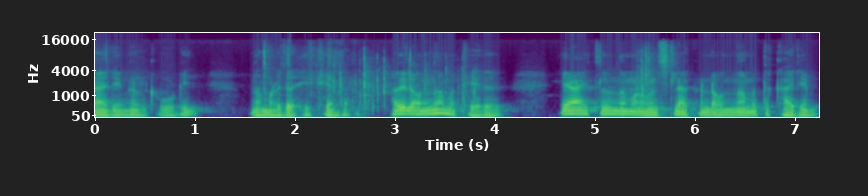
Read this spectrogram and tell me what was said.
കാര്യങ്ങൾ കൂടി നമ്മൾ ഗ്രഹിക്കേണ്ടതുണ്ട്. അതിലൊന്നാമത്തേത് ഈ ആയത്തിൽ നിന്ന് നമ്മൾ മനസ്സിലാക്കേണ്ട ഒന്നാമത്തെ കാര്യം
